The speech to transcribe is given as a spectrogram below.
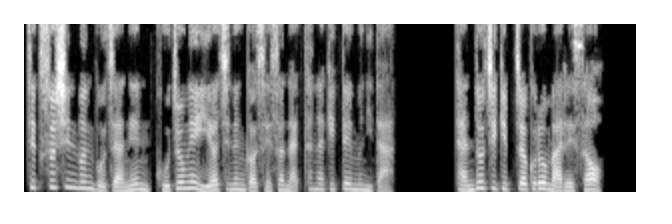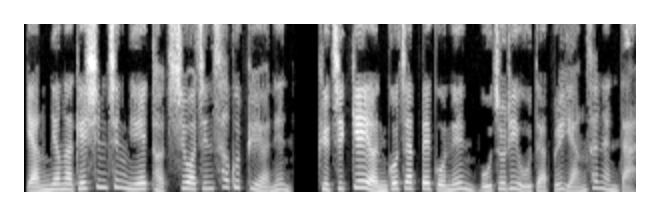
특수신분 보장은 고종에 이어지는 것에서 나타나기 때문이다. 단도직입적으로 말해서 양명하게 심증리에 덧씌워진 서구 표현은 그 직계 연고자 빼고는 모조리 오답을 양산한다.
